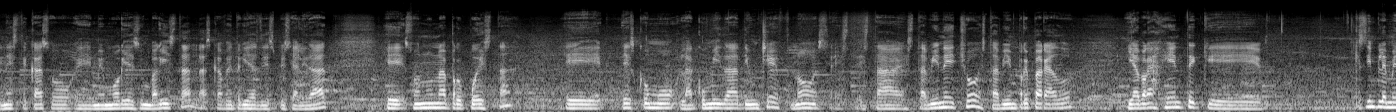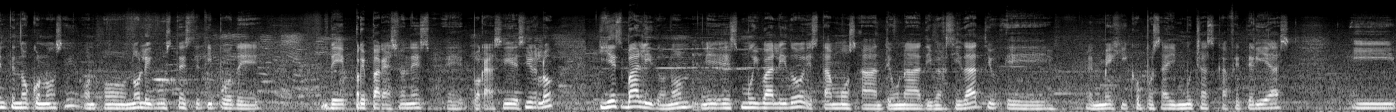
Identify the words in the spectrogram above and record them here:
en este caso eh, Memorias de un Barista, las cafeterías de especialidad, son una propuesta eh, es como la comida de un chef, ¿no? Está, está bien hecho, está bien preparado y habrá gente que, que simplemente no conoce o, no le gusta este tipo de, de preparaciones, eh, por así decirlo, y es válido, ¿no? Es muy válido, estamos ante una diversidad, eh, en México pues hay muchas cafeterías y,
